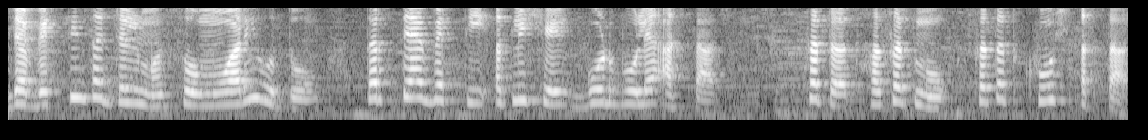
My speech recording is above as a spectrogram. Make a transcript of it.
ज्या व्यक्तींचा जन्म सोमवारी होतो तर त्या व्यक्ती अतिशय गोडबोल्या असतात. सतत हसतमुख सतत खुश असतात.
